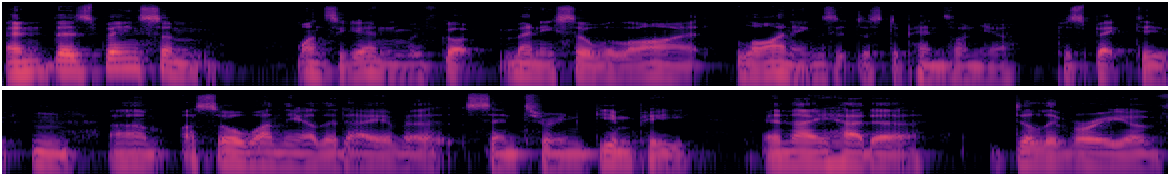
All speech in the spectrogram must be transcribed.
And there's been some once again, we've got many silver li- linings. It just depends on your perspective. Um, I saw one the other day of a centre in Gympie, and they had a delivery of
